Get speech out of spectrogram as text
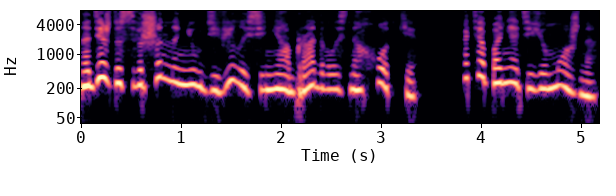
Надежда совершенно не удивилась и не обрадовалась находке, хотя понять ее можно.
